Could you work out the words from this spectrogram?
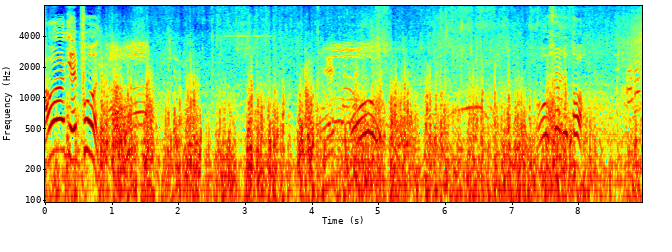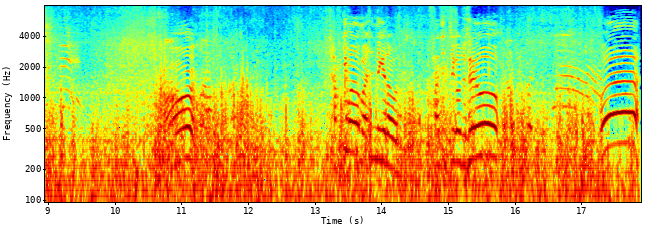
가와기 F1 아 사진 찍어주세요 와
